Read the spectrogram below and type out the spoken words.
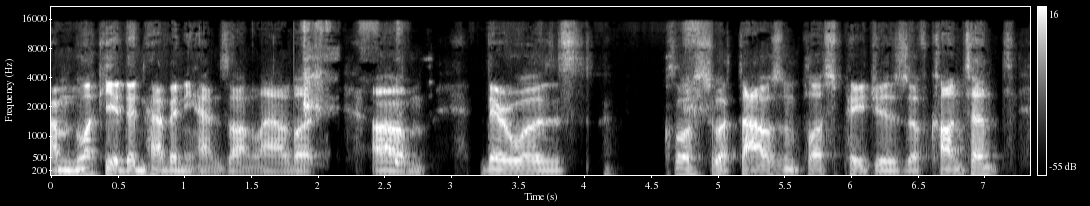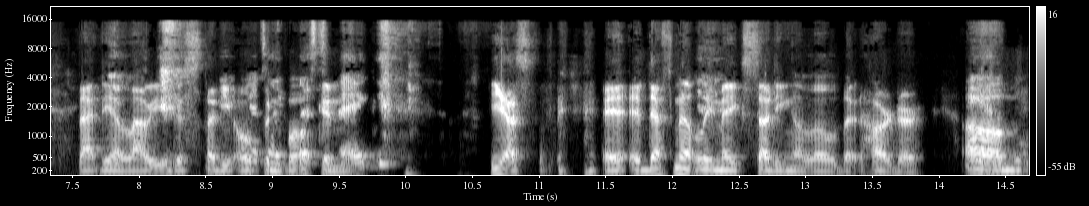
I'm lucky it didn't have any hands-on lab, but um, there was close to a thousand plus pages of content that they allow you to study open like book and yes it, it, definitely makes studying a little bit harder. Yeah. um,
